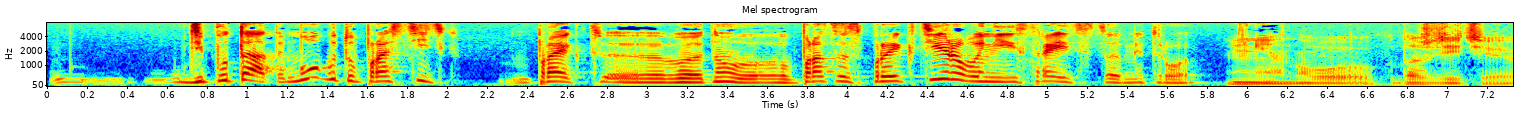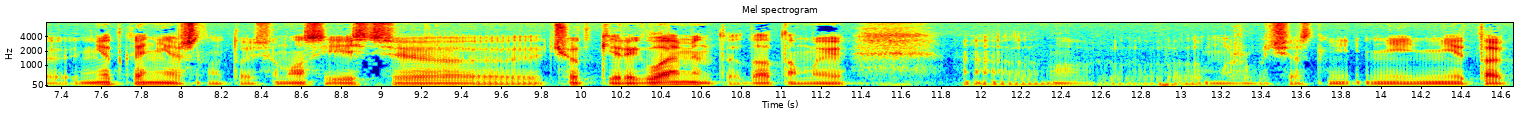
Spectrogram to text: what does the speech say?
депутаты могут упростить проект, э, ну, процесс проектирования и строительства метро? Не, ну подождите, нет, конечно. То есть у нас есть э, четкие регламенты, да, там и, ну, может быть, сейчас не, не, не так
